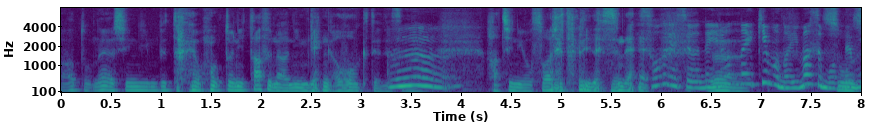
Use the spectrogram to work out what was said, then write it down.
あ、あとね森林部隊は本当にタフな人間が多くてですね、うん蜂に襲われたりですね。そうですよね、うん。いろんな生き物いますもんねそ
